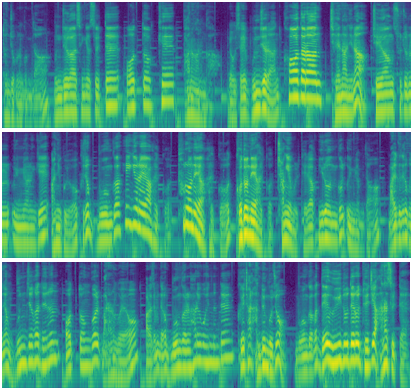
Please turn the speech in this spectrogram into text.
던져보는 겁니다. 문제가 생겼을 때 어떻게 반응하는가? 여기서의 문제란 커다란 재난이나 재앙 수준을 의미하는 게 아니고요. 그저 무언가 해결해야 할 것, 풀어내야 할 것, 걷어내야 할 것, 장애물, 대략 이런 걸 의미합니다. 말 그대로 그냥 문제가 되는 어떤 걸 말하는 거예요. 말하자면 내가 무언가를 하려고 했는데 그게 잘 안 된 거죠. 무언가가 내 의도대로 되지 않았을 때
